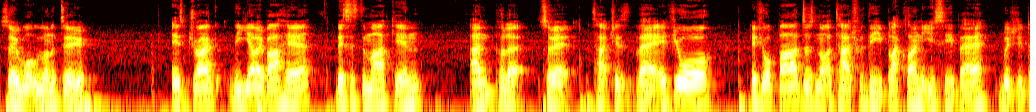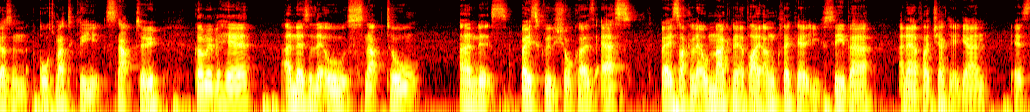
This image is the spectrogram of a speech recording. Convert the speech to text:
so what we want to do is drag the yellow bar here. This is the mark in and pull it so it attaches there. If your if your bar does not attach with the black line that you see there, which it doesn't automatically snap to, come over here and there's a little snap tool and it's basically the shortcut is S, but it's like a little magnet. If I unclick it, you see there, and then if I check it again, it's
